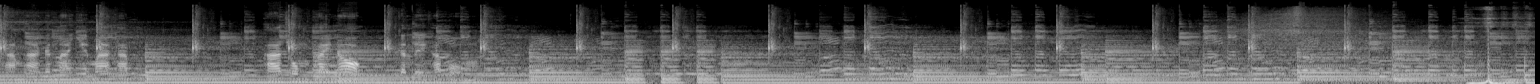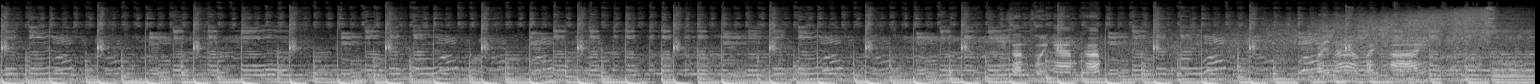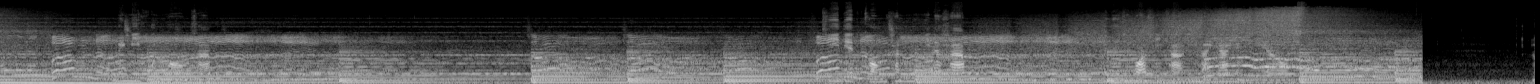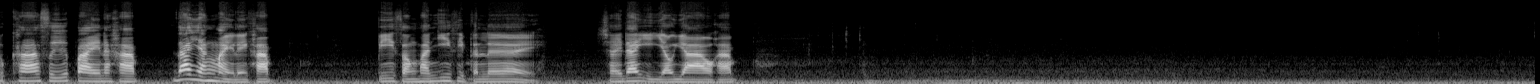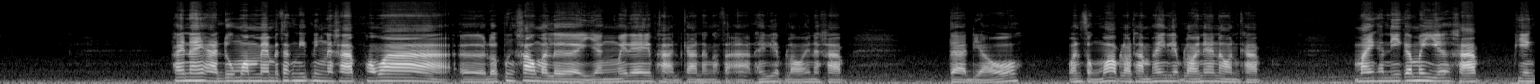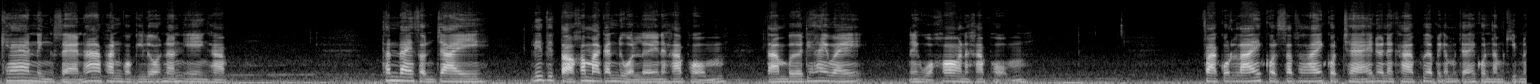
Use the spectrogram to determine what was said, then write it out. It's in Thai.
ถามหากันมาเยอะมากครับ พาชมภายนอกกันเลยครับผม นสวยงามครับ ไฟหน้าไฟท้าย ไม่มีฝุ่นมองครับ ที่เด็ดของคันนี้นะครับไม่ใช่เฉพาะสีขาวที่หายากอย่างเดียว ลูกค้าซื้อไปนะครับ ได้ยังใหม่เลยครับ ปี 2020 กันเลย ใช้ได้อีกยาวๆครับายในอาจดูมอมแมมไปสักนิดนึงนะครับ เพราะว่ารถเพิ่งเข้ามาเลย ยังไม่ได้ผ่านการทำความสะอาดให้เรียบร้อยนะครับ แต่เดี๋ยววันส่งมอบเราทำให้เรียบร้อยแน่นอนครับ ไมค์คันนี้ก็ไม่เยอะครับ เพียงแค่หนึ่งแสนห้าพันกว่ากิโลนั้นเองครับ ท่านใดสนใจรีบติดต่อเข้ามากันด่วนเลยนะครับผมตามเบอร์ที่ให้ไว้ในหัวข้อนะครับผม ฝากกดไลค์ กด Subscribe กดแชร์ให้ด้วยนะครับ เพื่อเป็นกำลังใจให้คนทำคลิป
